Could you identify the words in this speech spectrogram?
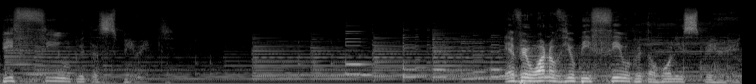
be filled with the Spirit. Every one of you be filled with the Holy Spirit.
